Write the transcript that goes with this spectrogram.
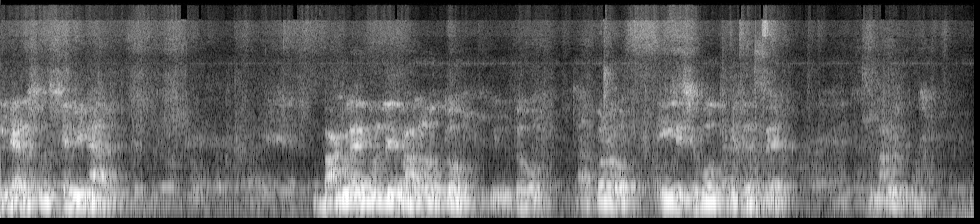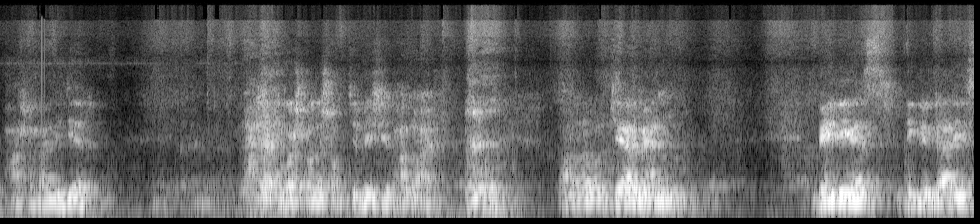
ইন্টারন্যাশনাল সেমিনার বাংলায় বললে ভালো হতো, কিন্তু তারপরও ইংলিশে বলতে হইতেছে। মানুষ ভাষাটা নিজের ভাষায় প্রকাশ করলে সবচেয়ে বেশি ভালো হয়। Honorable Chairman, various dignitaries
